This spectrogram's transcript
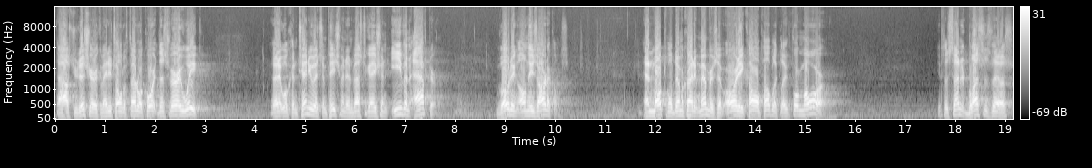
The House Judiciary Committee told a federal court this very week that it will continue its impeachment investigation even after voting on these articles. And multiple Democratic members have already called publicly for more. If the Senate blesses this,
